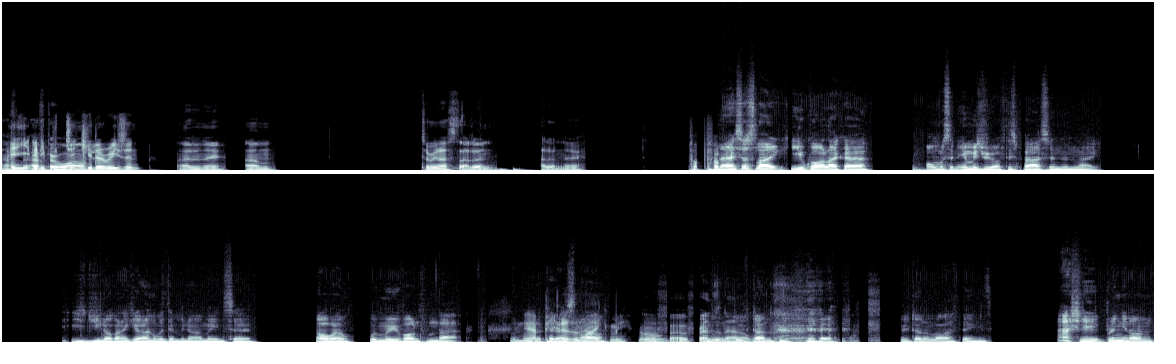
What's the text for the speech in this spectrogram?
after, any any after a while, particular reason? I don't know. Um, to be honest, I don't. I don't know. P- p- No, it's just like you've got like a almost an imagery of this person, and like you, you're not gonna get on with them. You know what I mean? So, oh well, we will move on from that. We'll Yeah, look Peter doesn't now. like me. We're, Oh. f- we're friends we've, now. we've done we've done a lot of things. Actually, bringing on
